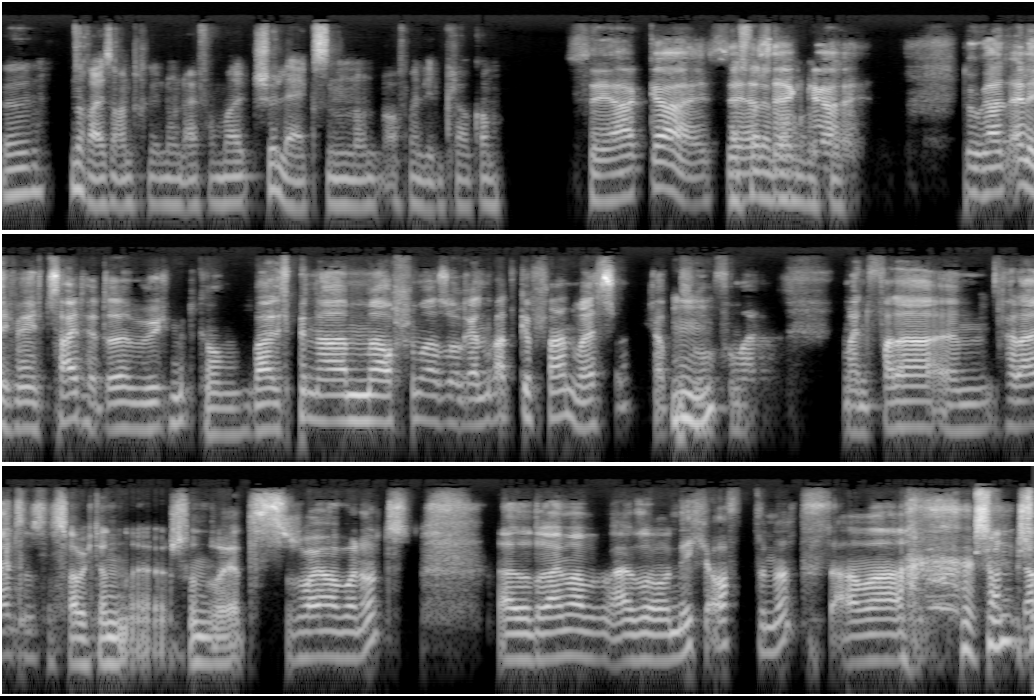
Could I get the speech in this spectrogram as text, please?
äh, eine Reise antreten und einfach mal chillaxen und auf mein Leben klarkommen. Sehr geil, sehr, sehr geil. Du, ganz ehrlich, wenn ich Zeit hätte, würde ich mitkommen. Weil ich bin ähm, auch schon mal so Rennrad gefahren, weißt du? Ich habe so Mhm. von meinem mein Vater ähm, hatte eins, das das habe ich dann äh, schon so jetzt zweimal benutzt. Also dreimal, also nicht oft benutzt, aber Schon, schon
